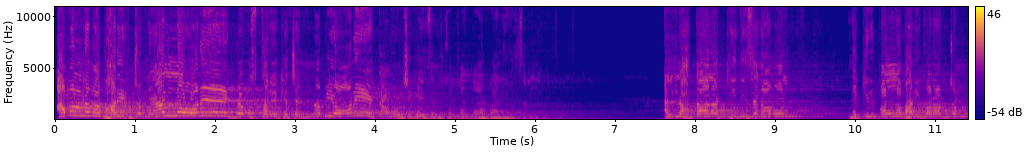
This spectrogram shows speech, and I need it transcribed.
আমল নামা ভারীর জন্য আল্লাহ অনেক ব্যবস্থা রেখেছেন। নবী অনেক আমল শিখাইছেন আলাইহি ওয়াসাল্লাম। আল্লাহ তাআলা কি দিছেন আমল? নেকির পাল্লা ভারী করার জন্য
